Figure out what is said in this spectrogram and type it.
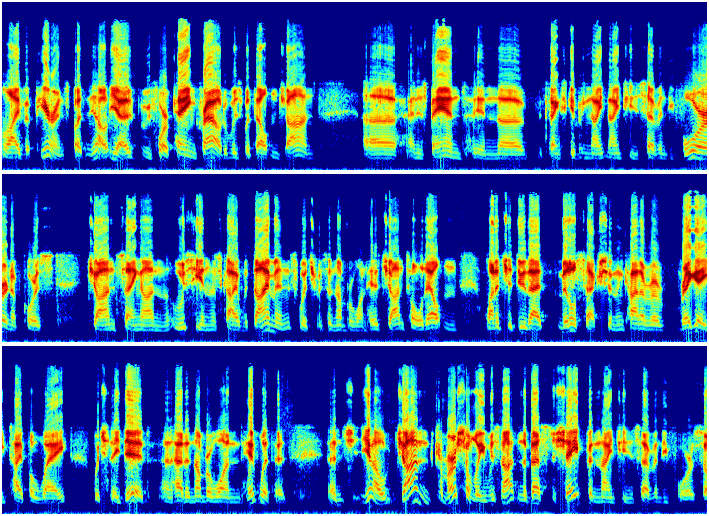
live appearance. But you know, yeah, before paying crowd, it was with Elton John uh, and his band in uh, Thanksgiving night 1974, and of course. John sang on Lucy in the Sky with Diamonds, which was a number one hit. John told Elton, why don't you do that middle section in kind of a reggae type of way, which they did and had a number one hit with it. And, you know, John commercially was not in the best of shape in 1974, so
